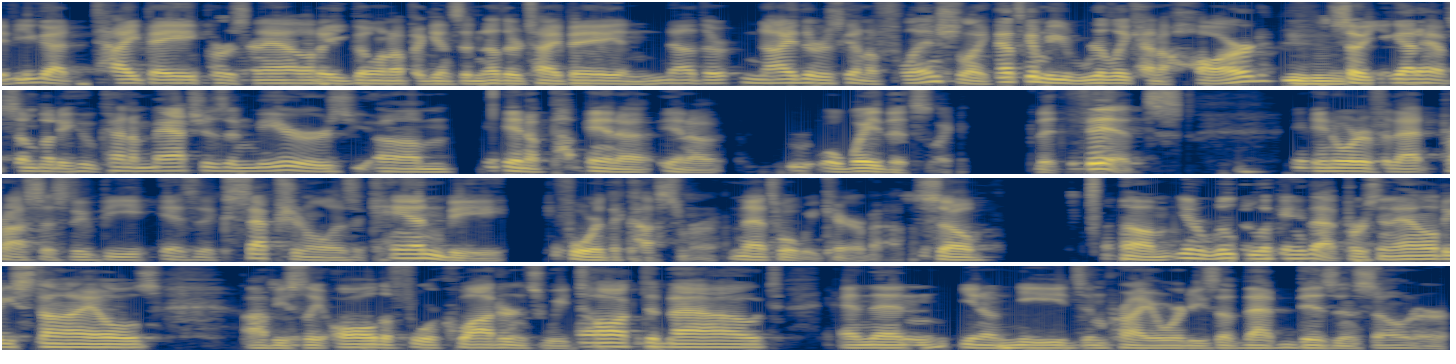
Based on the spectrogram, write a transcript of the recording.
if you got type A personality going up against another type A and another neither is going to flinch, like that's going to be really kind of hard. Mhm. So you got to have somebody who kind of matches and mirrors um, in a in a in a, a way that's like that fits in order for that process to be as exceptional as it can be for the customer, and that's what we care about. So, um, you know, really looking at that personality styles, obviously all the four quadrants we talked about, and then you know needs and priorities of that business owner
